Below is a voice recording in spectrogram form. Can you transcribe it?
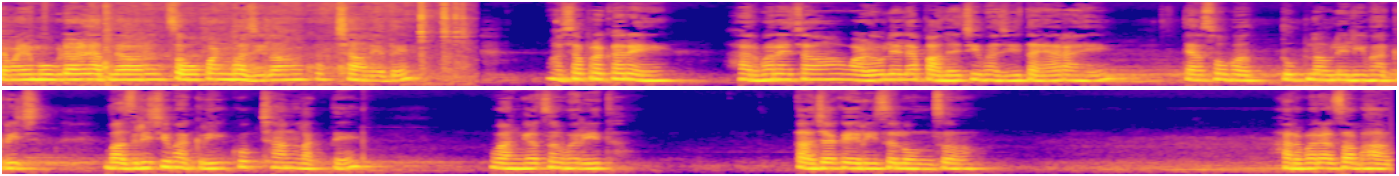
त्यामुळे मुगडाळ घातल्यावर चव पण भाजीला खूप छान येते. अशा प्रकारे हरभऱ्याच्या वाळवलेल्या पाल्याची भाजी तयार आहे. त्यासोबत तूप लावलेली भाकरी बाजरीची भाकरी खूप छान लागते. वांग्याचं भरीत ताज्या कैरीचं लोणचं हरभऱ्याचा भात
